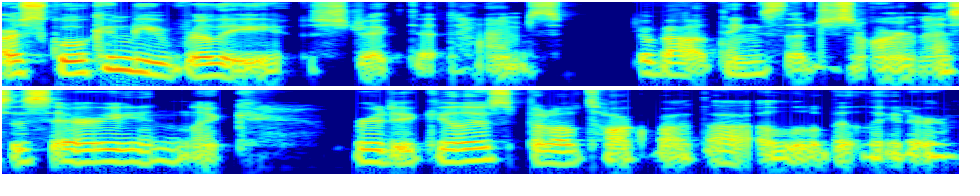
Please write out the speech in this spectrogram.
our school can be really strict at times about things that just aren't necessary and like ridiculous, but I'll talk about that a little bit later.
